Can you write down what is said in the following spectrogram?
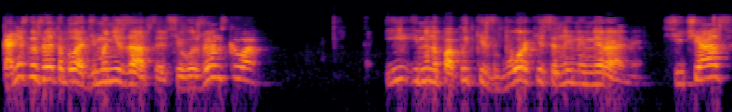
конечно же, это была демонизация всего женского и именно попытки сборки с иными мирами. Сейчас,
